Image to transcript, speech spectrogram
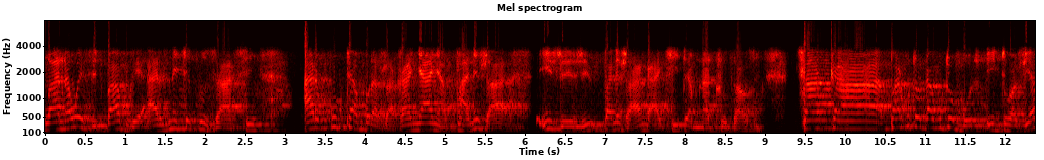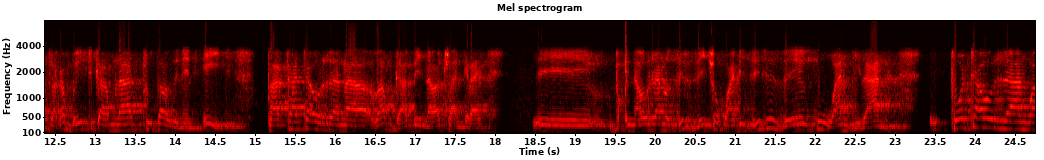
mwana wezimbabwe ari nechekuzasi ari kutambura zvakanyanya pane zvaizvezvi pane zvaanga achiita muna 2000 saka pari kutoda kutomboitwa zviya zvakamboitika muna 2008 pakataurirana vamugabe navatsvangirai e, nhaurirano dziri dzechokwadi dzisi dzekuhwandirana potauriranwa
